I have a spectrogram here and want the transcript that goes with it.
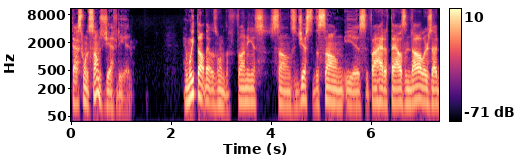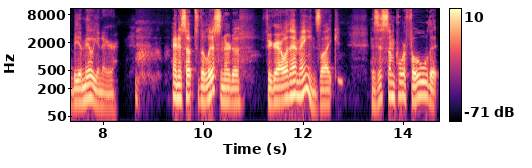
that's one of the songs Jeff did. And we thought that was one of the funniest songs. Just the song is, if I had a thousand dollars, I'd be a millionaire. And it's up to the listener to figure out what that means. Like, is this some poor fool that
